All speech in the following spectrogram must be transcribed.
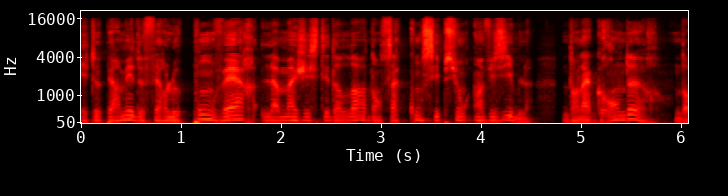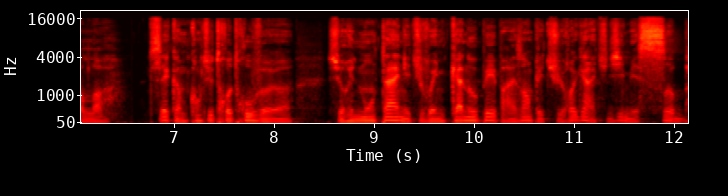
et te permet de faire le pont vers la majesté d'Allah dans sa conception invisible, dans la grandeur d'Allah. Sais, comme quand tu te retrouves euh, sur une montagne et tu vois une canopée par exemple et tu regardes et tu dis mais subhanallah.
